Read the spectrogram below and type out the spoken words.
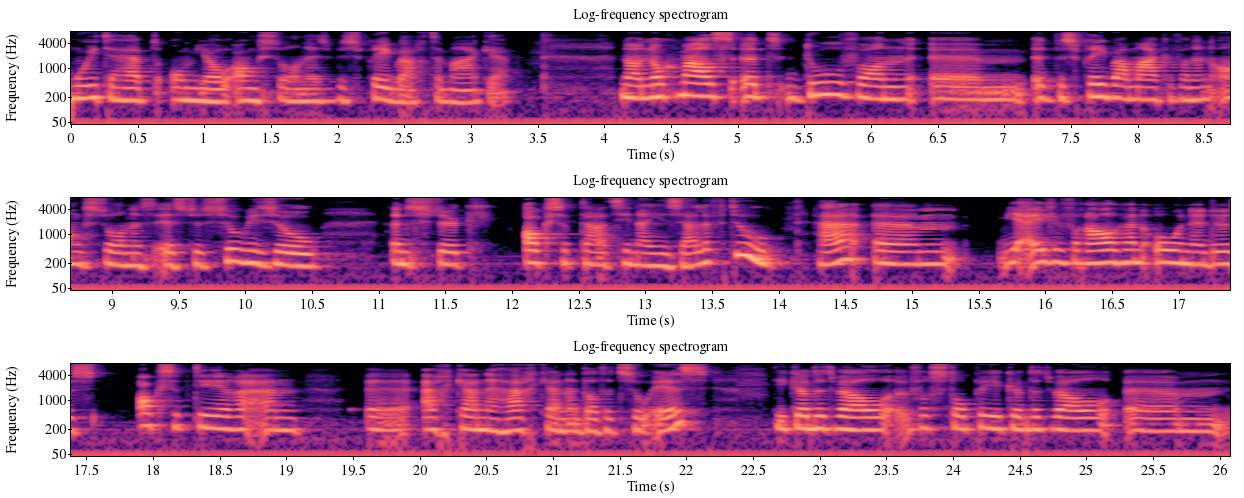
moeite hebt om jouw angststoornis bespreekbaar te maken. Nou, nogmaals, het doel van um, het bespreekbaar maken van een angststoornis is dus sowieso een stuk acceptatie naar jezelf toe. Hè? Um, je eigen verhaal gaan ownen, dus accepteren en uh, erkennen, herkennen dat het zo is. Je kunt het wel verstoppen, je kunt het wel um,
